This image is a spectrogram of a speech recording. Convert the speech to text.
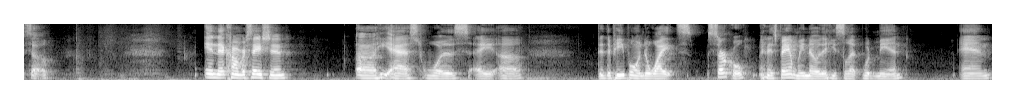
so in that conversation, uh, he asked, "Was a uh, did the people in Dwight's circle and his family know that he slept with men and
